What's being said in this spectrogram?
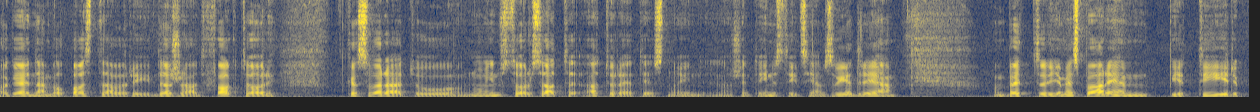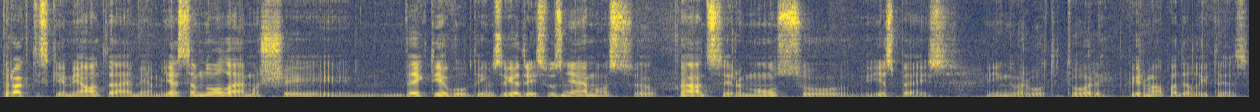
pagaidām vēl pastāv arī dažādi faktori, kas varētu nu, investorus at atturēties no, in no šīm investīcijām Zviedrijā. Bet, ja mēs pārējām pie tīri praktiskiem jautājumiem, ja esam nolēmuši veikt ieguldījumus Zviedrijas uzņēmumos, kādas ir mūsu iespējas? Inga, varbūt tu vari pirmā padalīties.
